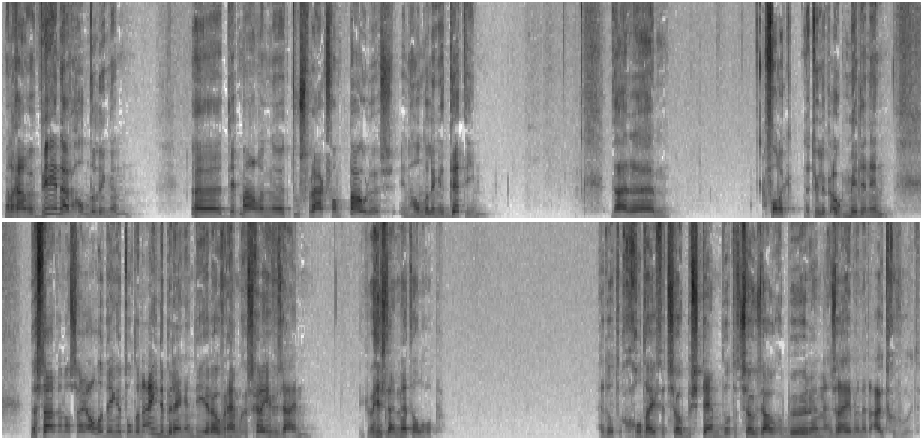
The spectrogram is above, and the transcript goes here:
Maar dan gaan we weer naar handelingen. Uh, ditmaal een uh, toespraak van Paulus in handelingen 13. Daar uh, val ik natuurlijk ook middenin. Daar staat dan als zij alle dingen tot een einde brengen die er over hem geschreven zijn. Ik wees daar net al op. En dat God heeft het zo bestemd dat het zo zou gebeuren en zij hebben het uitgevoerd.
